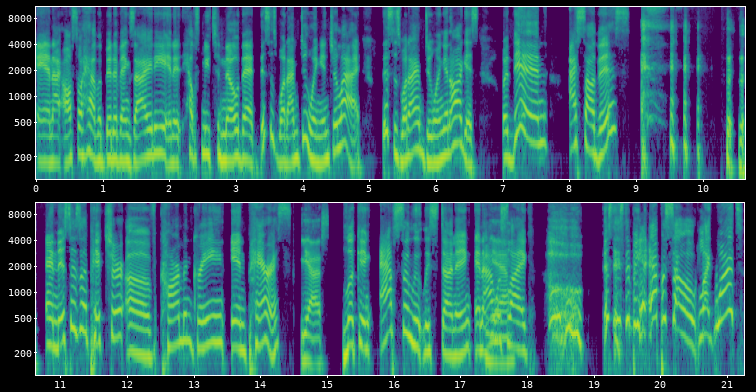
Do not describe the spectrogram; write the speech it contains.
And I also have a bit of anxiety. And it helps me to know that this is what I'm doing in July. This is what I am doing in August. But then I saw this. and this is a picture of Carmen Green in Paris. Yes. Looking absolutely stunning. And I yeah. was like, oh, this needs to be an episode. Like what?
